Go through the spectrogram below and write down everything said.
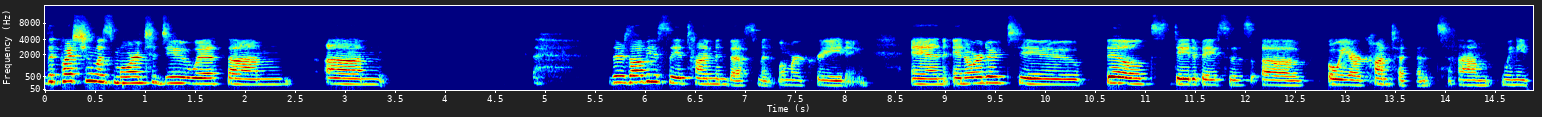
the question was more to do with, um, um, there's obviously a time investment when we're creating. And in order to build databases of OER content, um, we need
